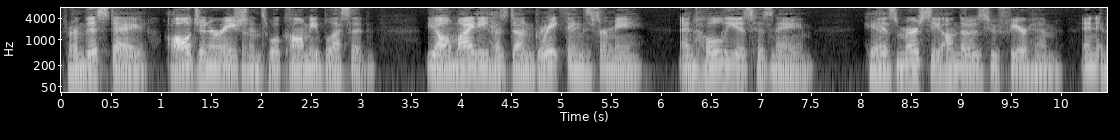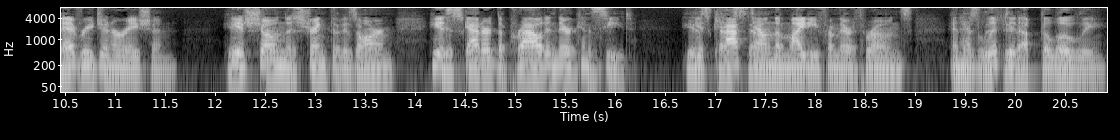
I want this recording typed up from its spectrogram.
From this day all generations will call me blessed. The Almighty has done great things for me, and holy is his name. He has mercy on those who fear him, in every generation. He has shown the strength of his arm. He has scattered the proud in their conceit. He has cast down the mighty from their thrones, and has lifted up the lowly.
